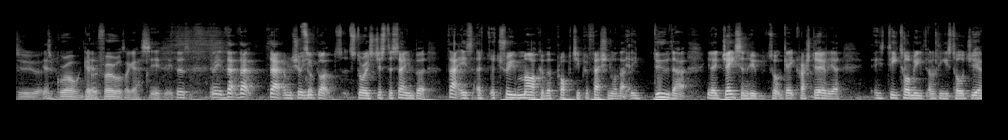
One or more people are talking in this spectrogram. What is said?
to, uh, Yeah. to grow and get Yeah. referrals, I guess. It, it does. I mean that that that I'm sure So- you've got stories just the same, but that is a, a true mark of a property professional that Yeah. they do that. You know, Jason who sort of gate crashed earlier. He, he told me, and I think he's told you Yeah.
